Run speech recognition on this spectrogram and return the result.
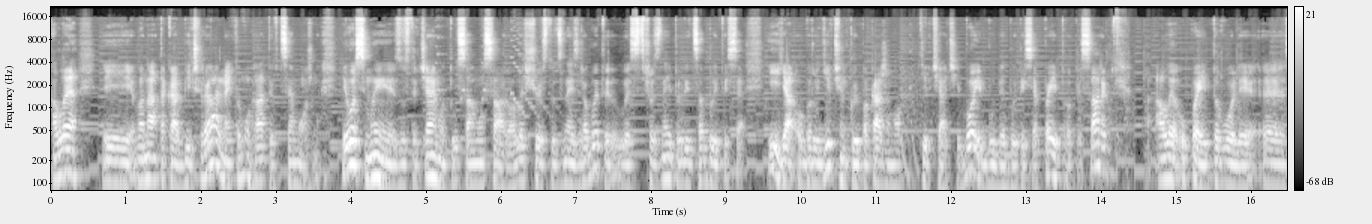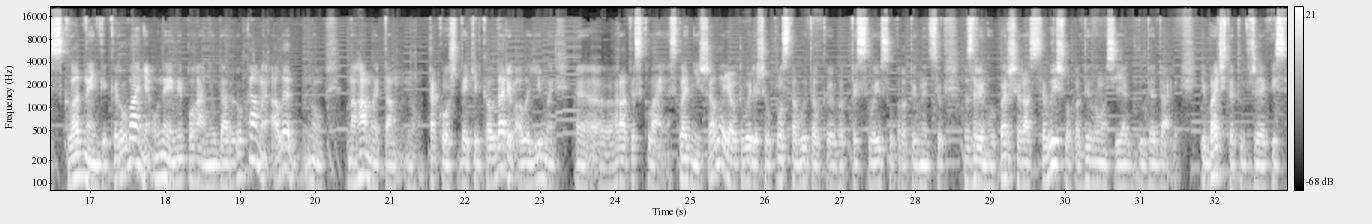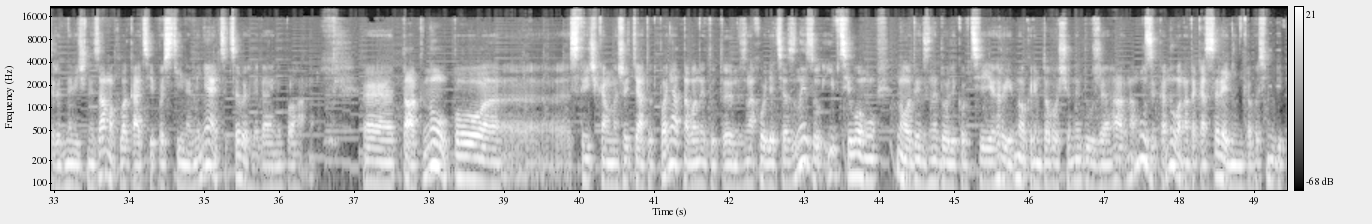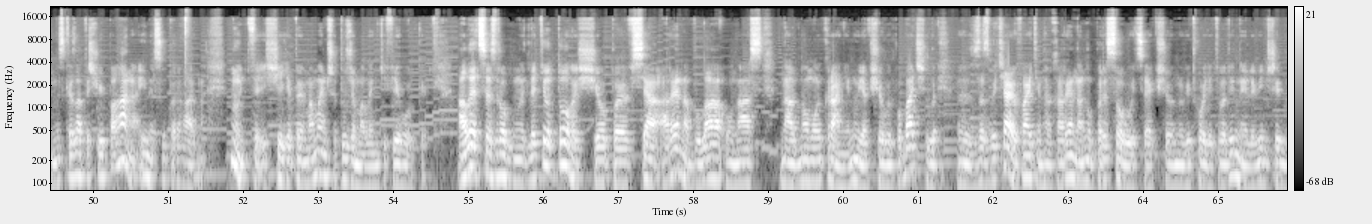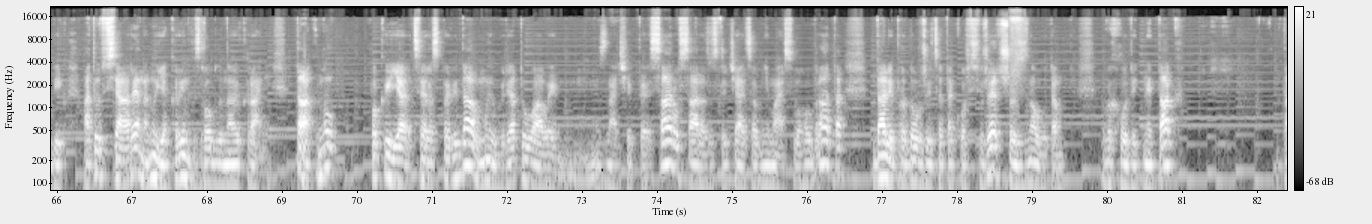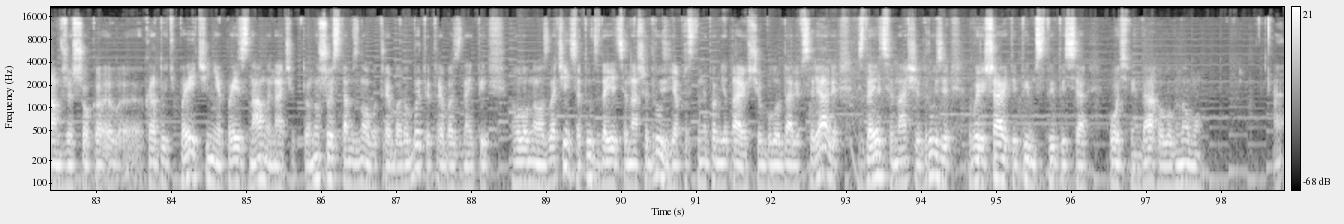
Але і вона така більш реальна, і тому грати в це можна. І ось ми зустрічаємо ту саму Сару, але щось тут з нею зробити, що з нею прийдеться битися. І я оберу дівчинку і покажемо дівчачий бой. Буде битися Пей проти Сари. Але у Пей доволі е, складненьке керування, у неї непогані удари руками, але ну, ногами там ну, також декілька ударів, але їми е, грати складніше. Але я от вирішив просто виталкувати свою супротивницю з рингу. Перший раз це вийшло, подивимося, як буде далі. І бачите, тут вже якийсь середньовічний замок, локації постійно міняються, це виглядає непогано. Е, так, ну по е, стрічкам життя тут понятно, вони тут е, знаходяться знизу, і в цілому, ну, один з недоліків цієї гри, ну, окрім того, що не дуже гарна музика, ну вона така середненька, 8-бітна. Не сказати, що і погана, і не супер гарна. Ну, це ще є той момент, що дуже маленькі фігурки. Але це зроблено для того, щоб е, вся арена була у нас на одному екрані. Ну, якщо ви побачили, е, зазвичай у файтінгах арена ну, пересовується, якщо ну, відходять в один або в інший бік. А тут вся арена, ну як ринг, зроблена на екрані. Так, ну поки я це розповідав, ми врятували. Значить, Сару, Сара зустрічається, обнімає свого брата. Далі продовжується також сюжет, щось знову там виходить не так. Там вже що е, крадуть Пей чи ні, Пей з нами, начебто. Ну, щось там знову треба робити, треба знайти головного злочинця. Тут, здається, наші друзі, я просто не пам'ятаю, що було далі в серіалі. Здається, наші друзі вирішають іти мститися. Ось він, да, головному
